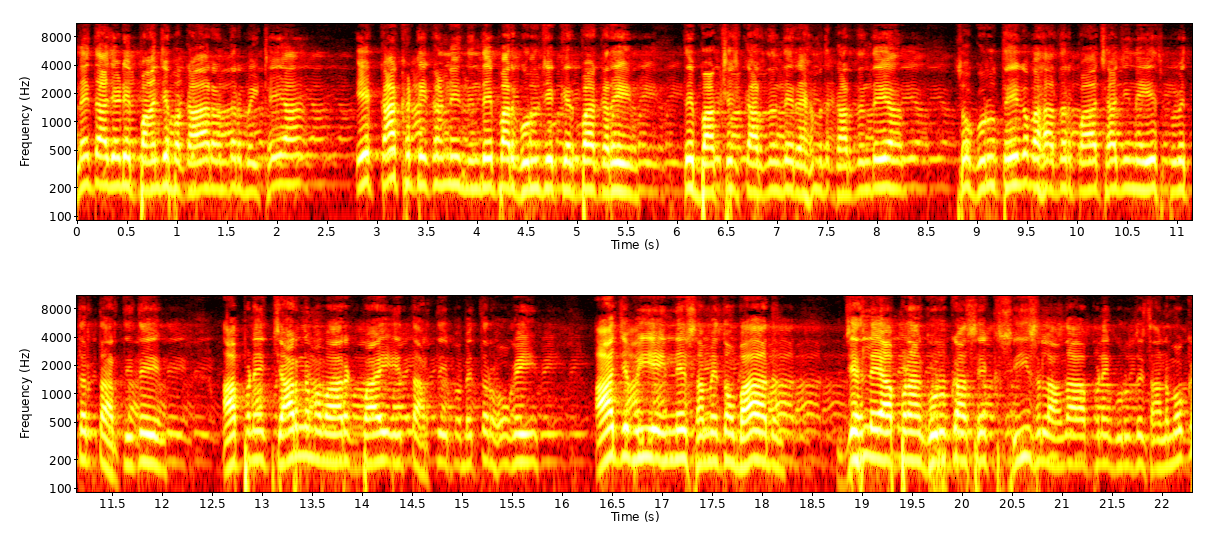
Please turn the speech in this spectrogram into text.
ਨਹੀਂ ਤਾਂ ਜਿਹੜੇ ਪੰਜ ਬਕਾਰ ਅੰਦਰ ਬੈਠੇ ਆ, ਇਹ ਕੱਖ ਟਿਕਣ ਨਹੀਂ ਦਿੰਦੇ, ਪਰ ਗੁਰੂ ਜੀ ਕਿਰਪਾ ਕਰੇ ਤੇ ਬਖਸ਼ਿਸ਼ ਕਰ ਦਿੰਦੇ, ਰਹਿਮਤ ਕਰ ਦਿੰਦੇ ਆ। ਸੋ ਗੁਰੂ ਤੇਗ ਬਹਾਦਰ ਪਾਤਸ਼ਾਹ ਜੀ ਨੇ ਇਸ ਪਵਿੱਤਰ ਧਰਤੀ ਤੇ ਆਪਣੇ ਚਰਨ ਮੁਬਾਰਕ ਪਾਏ, ਇਹ ਧਰਤੀ ਪਵਿੱਤਰ ਹੋ ਗਈ। ਅੱਜ ਵੀ ਇੰਨੇ ਸਮੇਂ ਤੋਂ ਬਾਅਦ ਜਿਸਲੇ ਆਪਣਾ ਗੁਰੂ ਕਾ ਸਿੱਖ ਸੀਸ ਲਾਉਂਦਾ ਆਪਣੇ ਗੁਰੂ ਦੇ ਸਨਮੁਖ,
